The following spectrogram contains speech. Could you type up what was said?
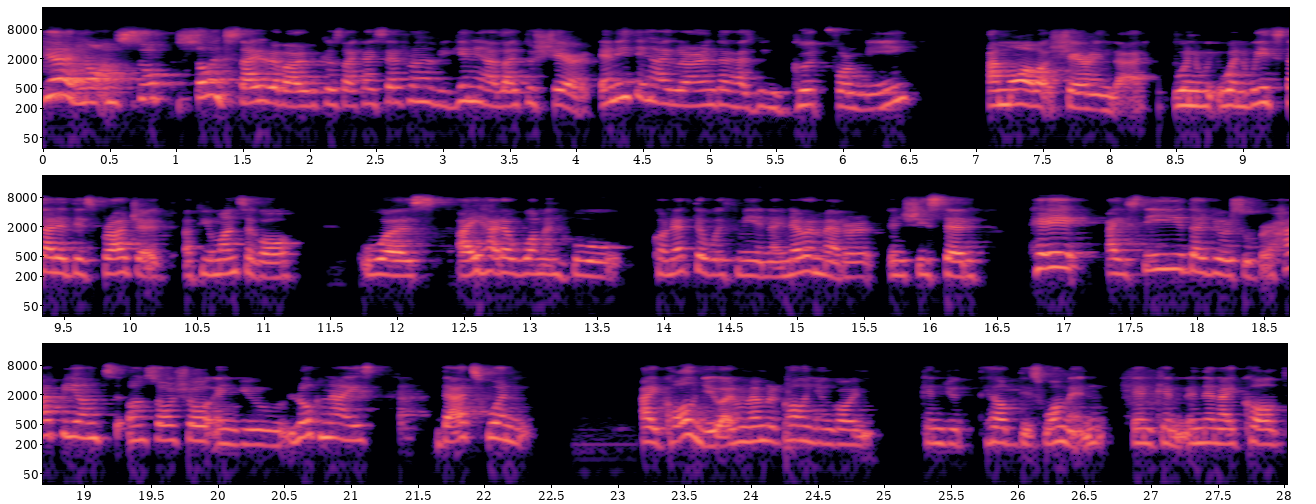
yeah no i'm so so excited about it because like i said from the beginning i like to share anything i learned that has been good for me i'm all about sharing that when we, when we started this project a few months ago was i had a woman who connected with me and I never met her. And she said, Hey, I see that you're super happy on, on social and you look nice. That's when I called you. I remember calling you and going, Can you help this woman? And can and then I called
